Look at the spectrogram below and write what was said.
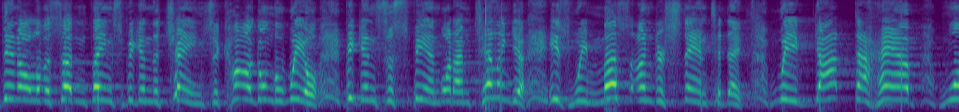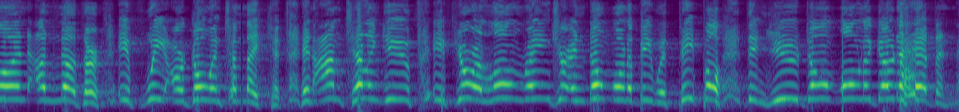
then all of a sudden things begin to change. The cog on the wheel begins to spin. What I'm telling you is we must understand today we've got to have one another if we are going to make it. And I'm telling you, if you're a lone and don't want to be with people, then you don't want to go to heaven.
